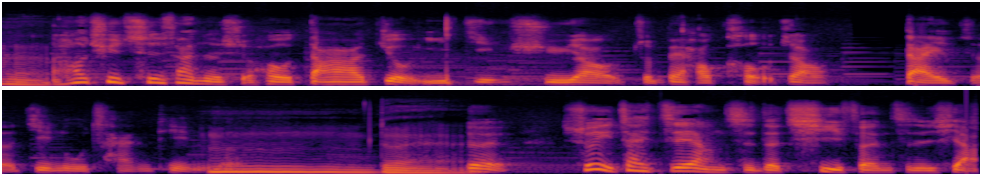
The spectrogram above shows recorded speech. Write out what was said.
嗯。然后去吃饭的时候，大家就已经需要准备好口罩，戴着进入餐厅了。嗯，对。对。所以在这样子的气氛之下，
